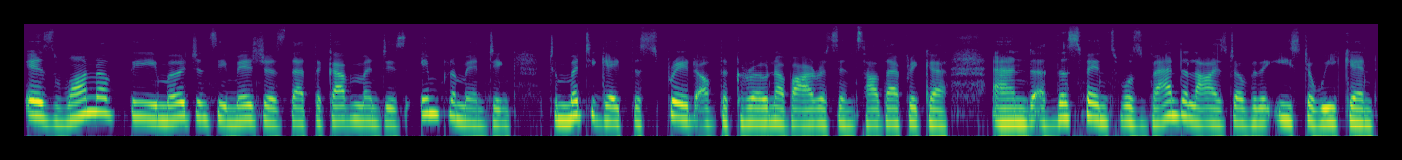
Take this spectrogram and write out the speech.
is one of the emergency measures that the government is implementing to mitigate the spread of the coronavirus in South Africa. And uh, this fence was vandalized over the Easter weekend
